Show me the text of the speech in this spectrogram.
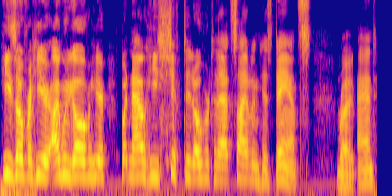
he's over here, I'm gonna go over here, but now he's shifted over to that side in his dance, right. and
